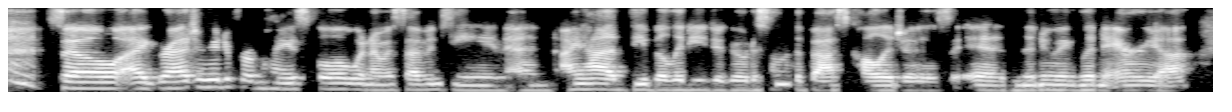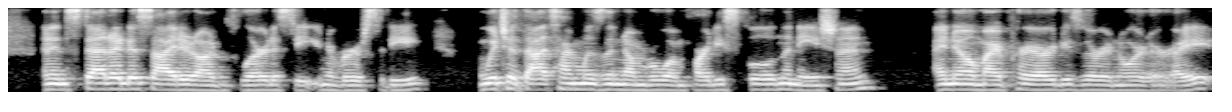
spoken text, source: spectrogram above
so, I graduated from high school when I was 17, and I had the ability to go to some of the best colleges in the New England area. And instead, I decided on Florida State University, which at that time was the number one party school in the nation. I know my priorities are in order, right?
